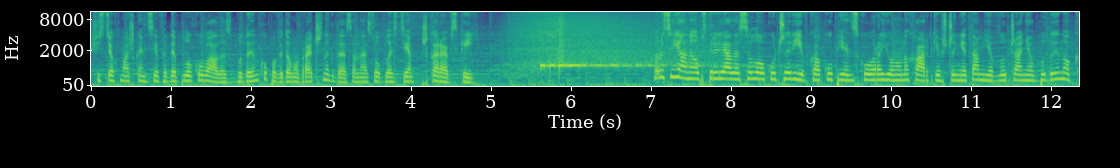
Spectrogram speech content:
Шістьох мешканців деблокували з будинку. Повідомив речник ДСНС області Шкаревський. Росіяни обстріляли село Кучерівка Куп'янського району на Харківщині. Там є влучання в будинок,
